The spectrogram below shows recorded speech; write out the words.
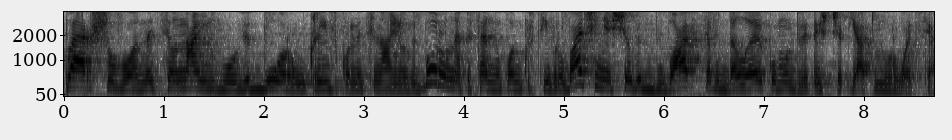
першого національного відбору українського національного відбору на пісенний конкурс Євробачення, що відбувався в далекому 2005 році.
